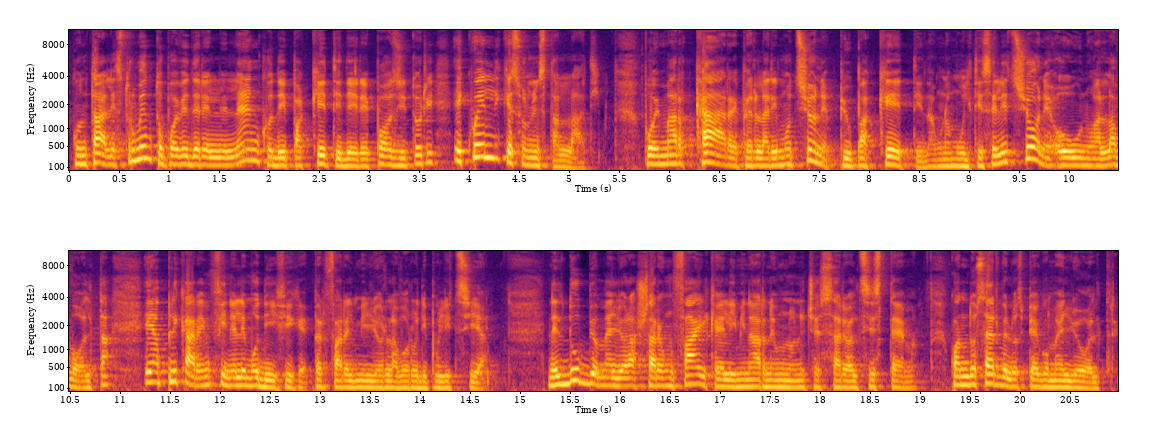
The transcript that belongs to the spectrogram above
Con tale strumento puoi vedere l'elenco dei pacchetti dei repository e quelli che sono installati. Puoi marcare per la rimozione più pacchetti da una multiselezione o uno alla volta e applicare infine le modifiche per fare il miglior lavoro di pulizia. Nel dubbio meglio lasciare un file che eliminarne uno necessario al sistema. Quando serve lo spiego meglio oltre.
